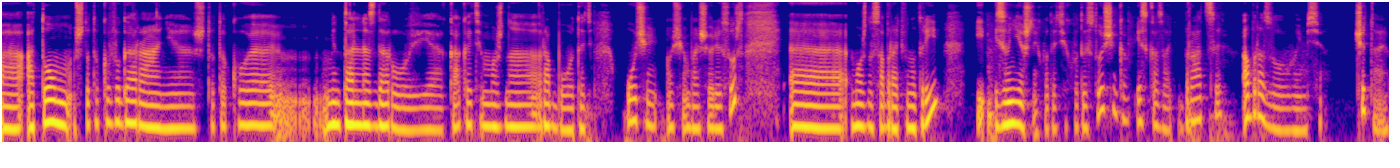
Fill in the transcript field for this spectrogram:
о том, что такое выгорание, что такое ментальное здоровье, как этим можно работать. Очень-очень большой ресурс э, можно собрать внутри и из внешних вот этих вот источников и сказать, братцы, образовываемся, читаем.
